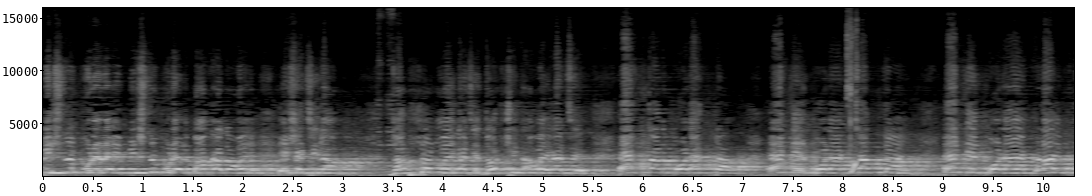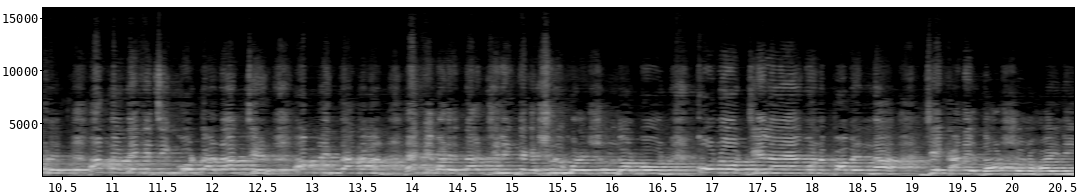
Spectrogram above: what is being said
বিষ্ণুপুরের এই বিষ্ণুপুরের বাঁকাল হয়ে এসেছিলাম। ধর্ষণ হয়ে গেছে, ধর্ষিতা হয়ে গেছে। একটার পর একটা, একের পর এক যেখানে ধর্ষণ হয়নি।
